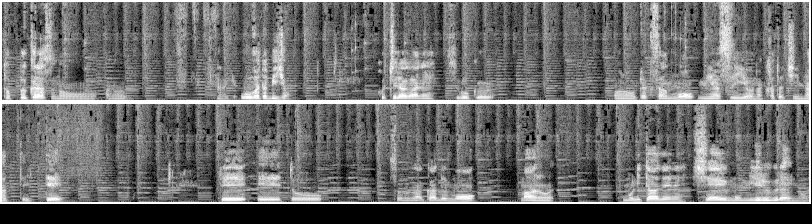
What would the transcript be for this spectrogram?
トップクラスの、あの、なんだっけ、大型ビジョン。こちらがね、すごく、あの、お客さんも見やすいような形になっていて、で、えっ、と、その中でも、まあ、あの、モニターでね、試合も見れるぐらいの、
